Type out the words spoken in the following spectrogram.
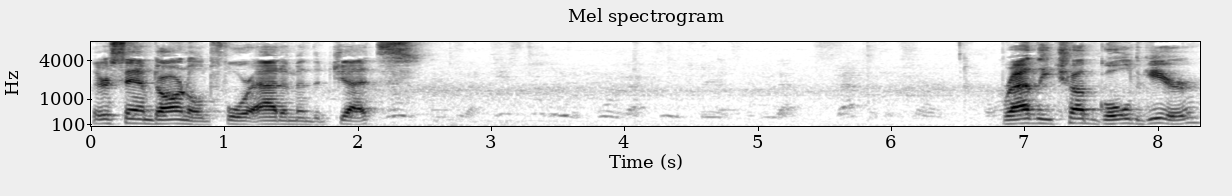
There's Sam Darnold for Adam and the Jets. Bradley Chubb Gold Gear.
